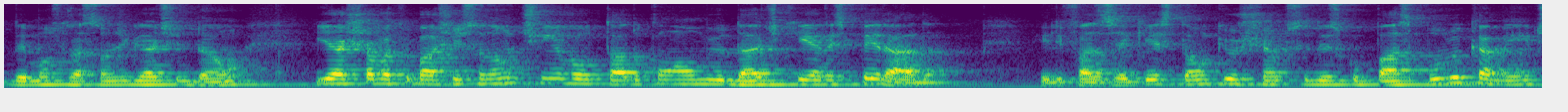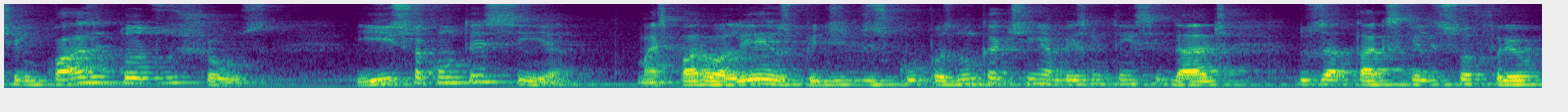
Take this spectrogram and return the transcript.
demonstração de gratidão e achava que o baixista não tinha voltado com a humildade que era esperada. Ele fazia questão que o Champ se desculpasse publicamente em quase todos os shows, e isso acontecia, mas para o Ale, os pedidos de desculpas nunca tinham a mesma intensidade dos ataques que ele sofreu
